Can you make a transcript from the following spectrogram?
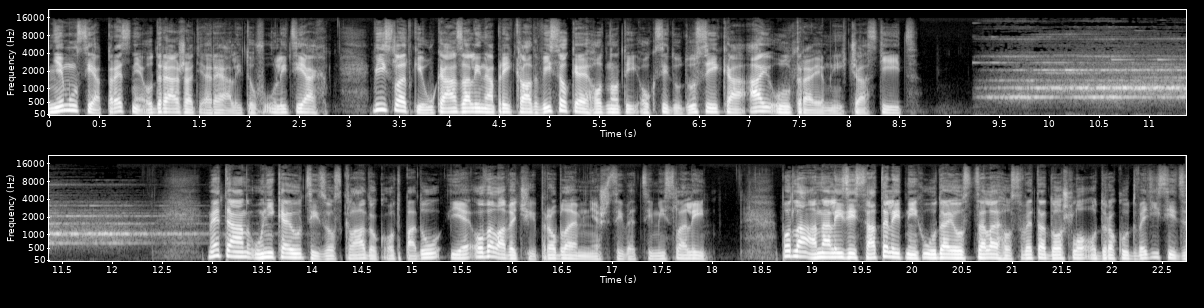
nemusia presne odrážať realitu v uliciach. Výsledky ukázali napríklad vysoké hodnoty oxidu dusíka aj ultrajemných častíc. Metán unikajúci zo skládok odpadu je oveľa väčší problém, než si vedci mysleli. Podľa analýzy satelitných údajov z celého sveta došlo od roku 2019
